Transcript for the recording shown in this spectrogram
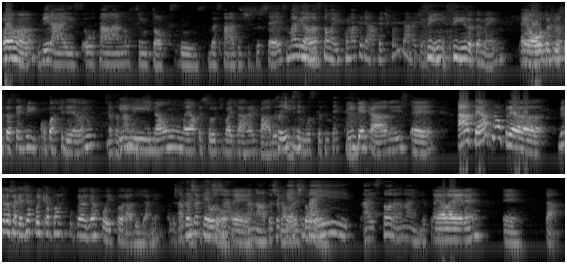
Uhum. virais ou tá lá nos trend tops dos, das paradas de sucesso, mas Sim. elas estão aí com material que é de qualidade. Né? Sim, Cisa também. É, é outra, outra, que você tá sempre compartilhando. Exatamente. E não é uma pessoa que vai estar tá hypada. Clipes assim. e músicas impecáveis. Impecáveis, é. Até a própria. Primeira da Jaquete já foi capaz já foi estourado já, né? A da Jaquete já. É. Ah, não, a da Jaquete não, tá aí, aí estourando ainda. Tá? Ela é, né? É. Tá.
